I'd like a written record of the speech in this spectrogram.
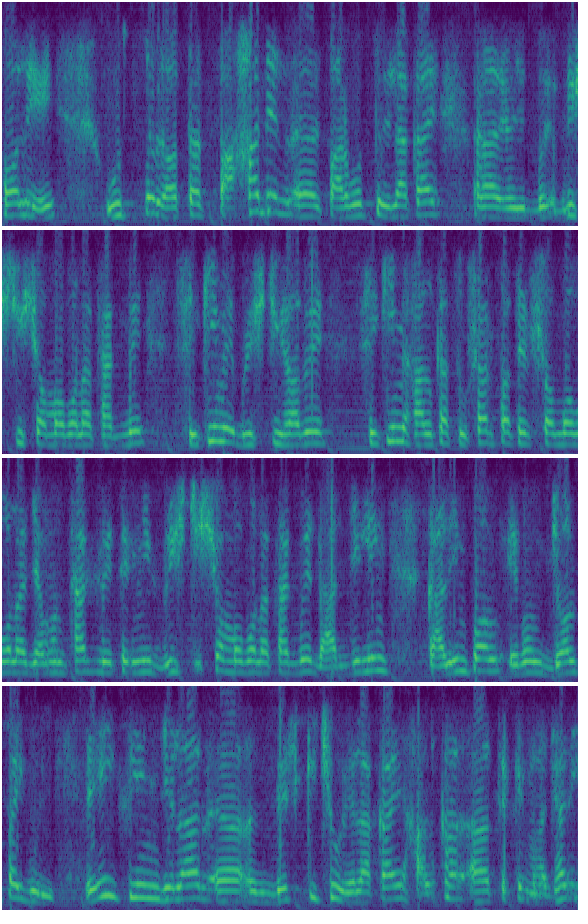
ফলে উত্তর, অর্থাৎ পাহাড়ের পার্বত্য এলাকায় বৃষ্টির সম্ভাবনা থাকবে, সিকিমে বৃষ্টি হবে, সিকিমে হালকা তুষারপাতের সম্ভাবনা যেমন থাকবে, তেমনি বৃষ্টির সম্ভাবনা থাকবে। দার্জিলিং, কালিম্পং এবং জলপাইগুড়ি, এই তিন জেলার বেশ কিছু এলাকায় হালকা থেকে মাঝারি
